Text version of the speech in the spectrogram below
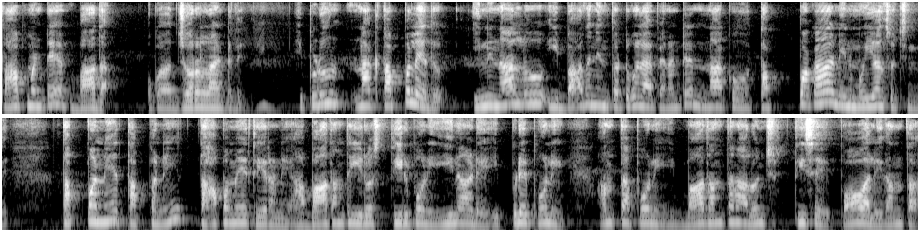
తాపం అంటే బాధ ఒక జ్వరం లాంటిది. ఇప్పుడు నాకు తప్పలేదు. ఇన్ని నాళ్ళు ఈ బాధ నేను తట్టుకోలేకపోయానంటే నాకు తప్పక నేను మొయ్యాల్సి వచ్చింది తప్పనే తప్పని తాపమే తీరని. ఆ బాధ అంతా ఈరోజు తీరిపోని ఈనాడే ఇప్పుడే పోని అంతా పోని ఈ బాధ అంతా నాలోంచి తీసే పోవాలి ఇదంతా.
